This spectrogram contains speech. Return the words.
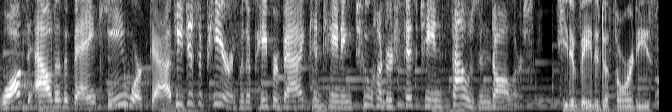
walked out of the bank he worked at. He disappeared with a paper bag containing $215,000. He'd evaded authorities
